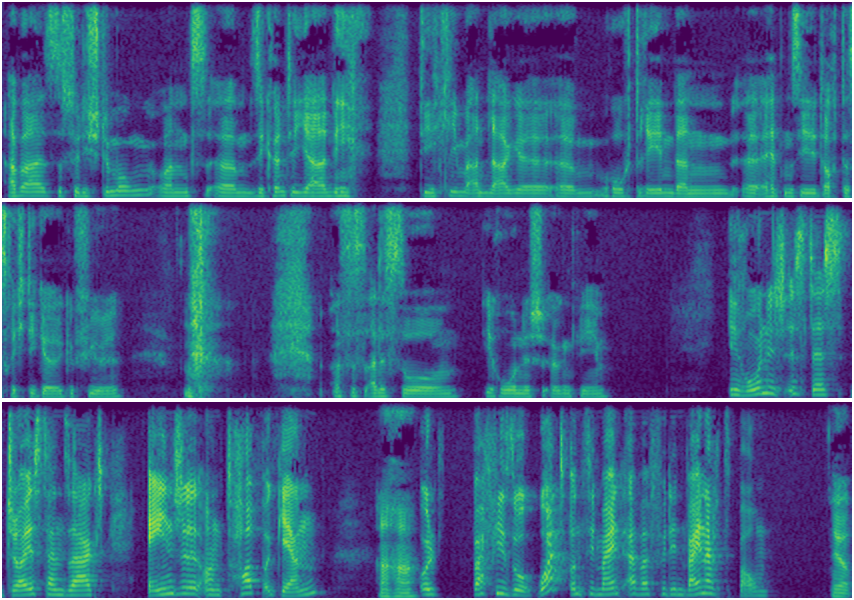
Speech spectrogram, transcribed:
Aber es ist für die Stimmung und ähm, sie könnte ja die die Klimaanlage ähm, hochdrehen, dann äh, hätten sie doch das richtige Gefühl. Es ist alles so ironisch irgendwie. Ironisch ist, dass Joyce dann sagt, Angel on top again. Aha. Und Buffy so, what? Und sie meint aber für den Weihnachtsbaum. Ja,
